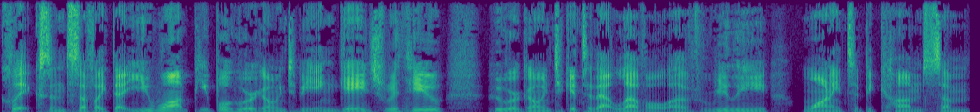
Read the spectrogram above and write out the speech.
clicks and stuff like that. You want people who are going to be engaged with you, who are going to get to that level of really wanting to become some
